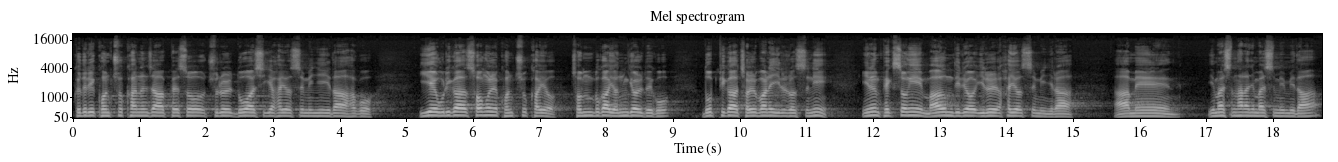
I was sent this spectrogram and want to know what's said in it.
그들이 건축하는 자 앞에서 주를 노하시게 하였음이니이다 하고 이에 우리가 성을 건축하여 전부가 연결되고 높이가 절반에 이르렀으니 이는 백성이 마음 들여 일을 하였음이니라 아멘. 이 말씀 하나님 말씀입니다.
